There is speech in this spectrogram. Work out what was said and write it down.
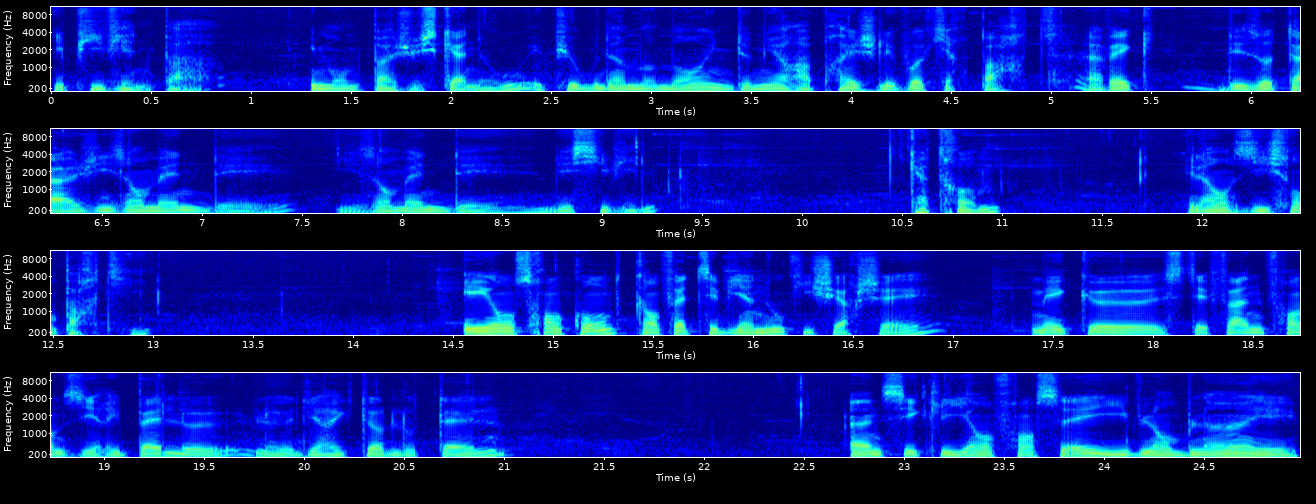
Et puis ils viennent pas, ils montent pas jusqu'à nous. Et puis au bout d'un moment, une demi-heure après, je les vois qui repartent avec des otages. Ils emmènent des, ils emmènent des, civils, quatre hommes. Et là, on se dit, ils sont partis. Et on se rend compte qu'en fait, c'est bien nous qui cherchons, mais que Stéphane Franz Diripel, le, directeur de l'hôtel, un de ses clients français, Yves Lamblin, et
